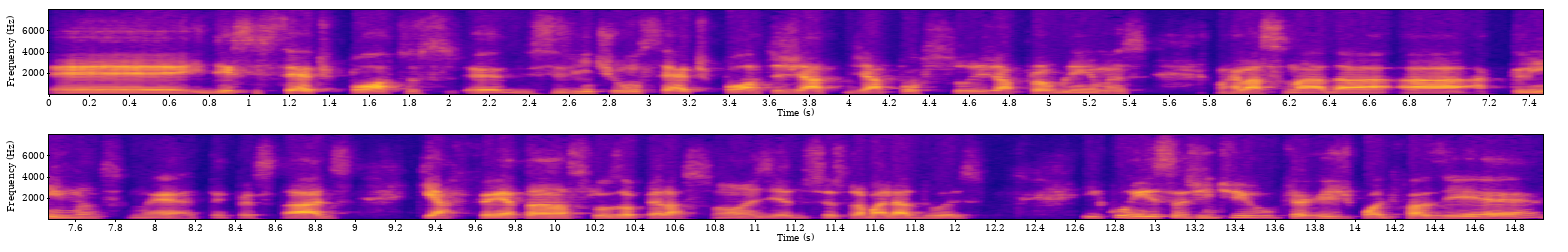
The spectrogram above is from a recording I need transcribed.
É, e desses sete portos, é, desses 21, sete portos já, já possuem já problemas relacionados a, a, a climas, né, tempestades, que afetam as suas operações e a dos seus trabalhadores. E com isso, a gente, o que a gente pode fazer é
